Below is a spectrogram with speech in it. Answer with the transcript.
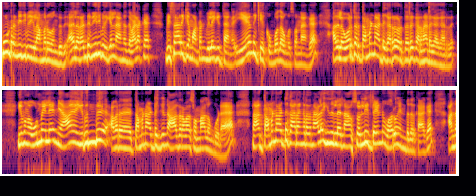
மூன்று நீதிபதிகள் அமர்வு வந்தது. அதில் ரெண்டு நீதிபதிகள் நாங்கள் இந்த வழக்கை விசாரிக்க மாட்டோம்னு விலகிட்டாங்க. ஏன்னு கேட்கும்போது அவங்க சொன்னாங்க அதில் ஒருத்தர் தமிழ்நாட்டுக்காரர் ஒருத்தர் கர்நாடகாக்காரர். இவங்க உண்மையிலே நியாயம் இருந்து அவரை தமிழ்நாட்டுக்குன்னு ஆதரவாக சொன்னாலும் கூட நான் தமிழ்நாட்டுக்காரங்கிறதுனால இதில் நான் சொல்லிட்டேன்னு வரும் என்பதற்காக அந்த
